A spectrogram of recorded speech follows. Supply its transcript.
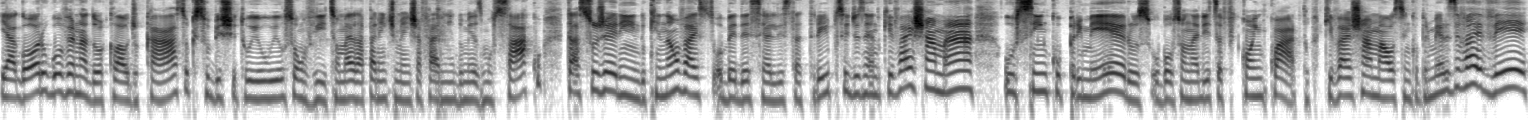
E agora o governador Cláudio Castro, que substituiu o Wilson Witson, mas aparentemente a farinha do mesmo saco, está sugerindo que não vai obedecer à lista tríplice, dizendo que vai chamar os cinco primeiros, o bolsonarista ficou em quarto, que vai chamar os cinco primeiros e vai ver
